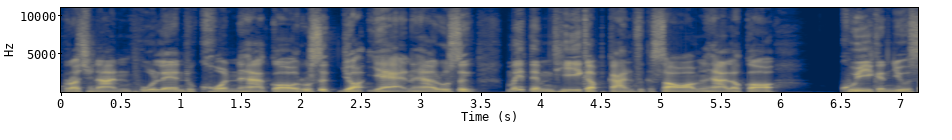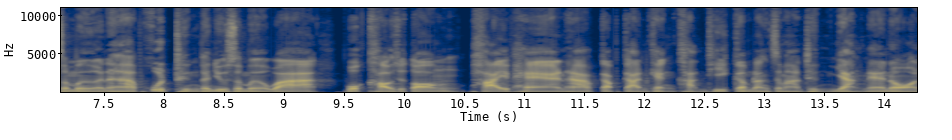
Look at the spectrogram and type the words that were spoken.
เพราะฉะนั้นผู้เล่นทุกคนนะฮะก็รู้สึกเหยาะแยะนะฮะรู้สึกไม่เต็มที่กับการฝึกซ้อมนะฮะแล้วก็คุยกันอยู่เสมอนะฮะพูดถึงกันอยู่เสมอว่า พวกเขาจะต้องพ่ายแพ้นะครับกับการแข่งขันที่กำลังจะมาถึงอย่างแน่นอน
